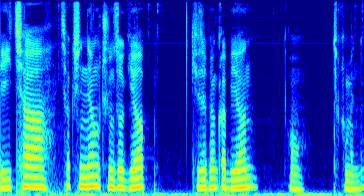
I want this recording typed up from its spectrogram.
2차 혁신형 중소기업 기술평가위원 어 잠깐만요.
